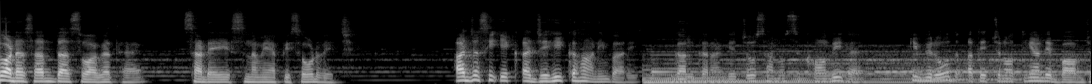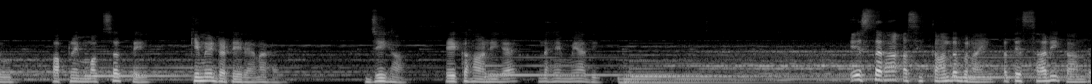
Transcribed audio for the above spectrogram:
ਤੁਹਾਡਾ ਸਭ ਦਾ ਸਵਾਗਤ ਹੈ ਸਾਡੇ ਇਸ ਨਵੇਂ ਐਪੀਸੋਡ ਵਿੱਚ। ਅੱਜ ਅਸੀਂ ਇੱਕ ਅਜਿਹੀ ਕਹਾਣੀ ਬਾਰੇ ਗੱਲ ਕਰਾਂਗੇ ਜੋ ਸਾਨੂੰ ਸਿਖਾਉਂਦੀ ਹੈ ਕਿ ਵਿਰੋਧ ਅਤੇ ਚੁਣੌਤੀਆਂ ਦੇ ਬਾਵਜੂਦ ਆਪਣੇ ਮਕਸਦ ਤੇ ਕਿਵੇਂ ਡਟੇ ਰਹਿਣਾ ਹੈ। ਜੀ ਹਾਂ, ਇਹ ਕਹਾਣੀ ਹੈ ਨਹਿਮਿਆ ਦੀ। ਇਸ ਤਰ੍ਹਾਂ ਅਸੀਂ ਕੰਧ ਬਣਾਈ ਅਤੇ ਸਾਰੀ ਕੰਧ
